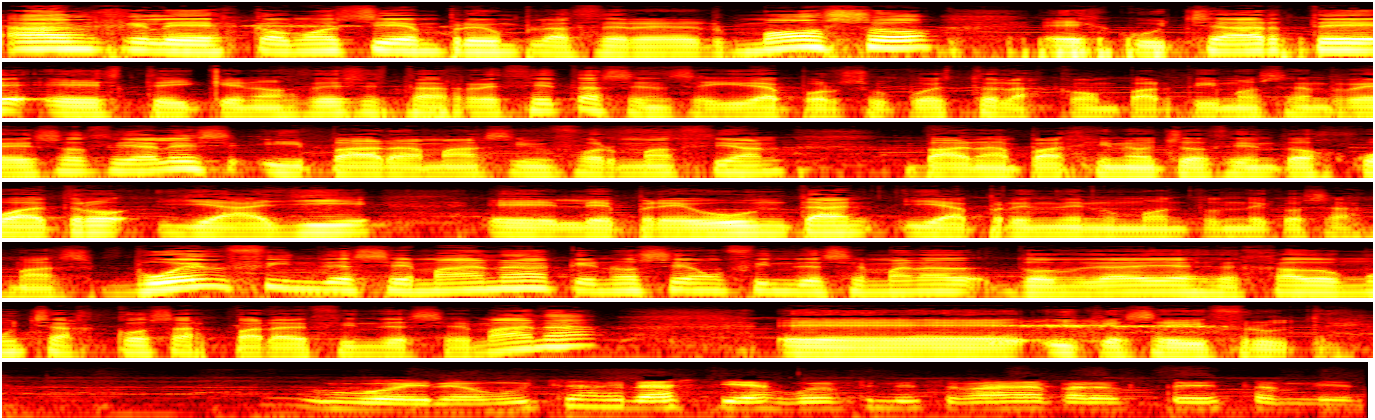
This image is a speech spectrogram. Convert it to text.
Ángeles, como siempre, un placer hermoso escucharte este y que nos des estas recetas. Enseguida, por supuesto, las compartimos en redes sociales y para más información van a página 804 y allí eh, le preguntan y aprenden un montón de cosas más. Buen fin de semana, que no sea un fin de semana donde hayas dejado muchas cosas para el fin de semana eh, y que se disfrute. Bueno, muchas gracias. Buen fin de semana para ustedes también.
